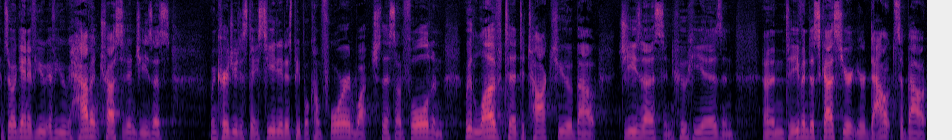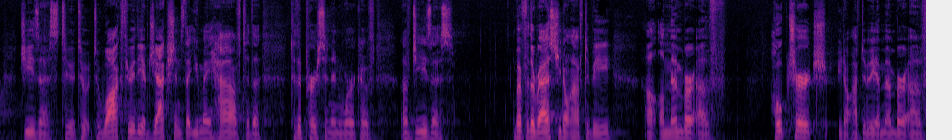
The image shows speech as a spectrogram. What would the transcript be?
And so again, if you if you haven't trusted in Jesus, we encourage you to stay seated as people come forward, watch this unfold, and we'd love to, to talk to you about Jesus and who he is, and, and to even discuss your, your doubts about Jesus, to, to, to walk through the objections that you may have to the, to the person and work of, of Jesus. But for the rest, you don't have to be a, a member of Hope Church, you don't have to be a member of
